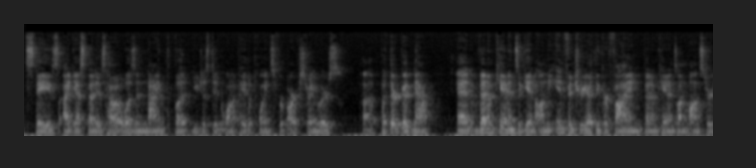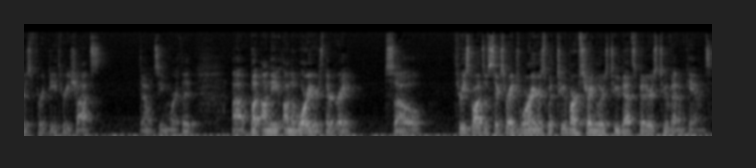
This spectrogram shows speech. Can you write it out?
stays. I guess that is how it was in ninth, but you just didn't want to pay the points for barb stranglers. Uh, but they're good now. And venom cannons again on the infantry, I think are fine. Venom cannons on monsters for D three shots don't seem worth it. Uh, but on the on the warriors, they're great. So three squads of six range warriors with two barb stranglers, two death spitters, two venom cannons.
